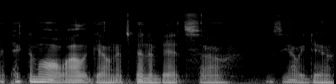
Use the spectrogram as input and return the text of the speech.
I picked them all a while ago and it's been a bit, so let's see how we do.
